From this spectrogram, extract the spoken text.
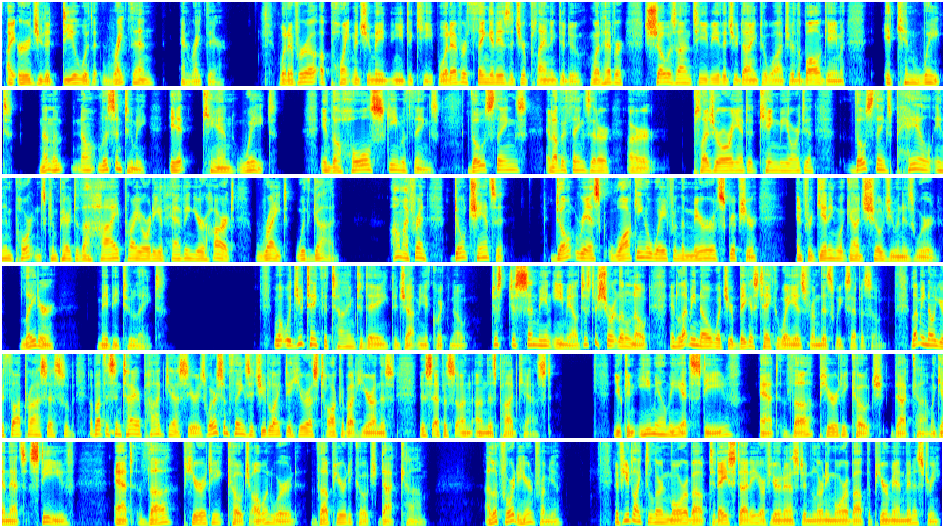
I urge you to deal with it right then and right there. Whatever appointment you may need to keep, whatever thing it is that you're planning to do, whatever show is on TV that you're dying to watch or the ball game, it can wait. No, no, no, listen to me. It can wait. In the whole scheme of things, those things and other things that are, are pleasure oriented, king me oriented, those things pale in importance compared to the high priority of having your heart right with God. Oh, my friend, don't chance it. Don't risk walking away from the mirror of Scripture and forgetting what God showed you in His Word. Later may be too late. Well, would you take the time today to jot me a quick note? Just, just send me an email, just a short little note, and let me know what your biggest takeaway is from this week's episode. Let me know your thought process about this entire podcast series. What are some things that you'd like to hear us talk about here on this, this episode, on, on this podcast? You can email me at steve at thepuritycoach.com. Again, that's steve at thepuritycoach, all one word, thepuritycoach.com. I look forward to hearing from you. And if you'd like to learn more about today's study, or if you're interested in learning more about the Pure Man Ministry,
